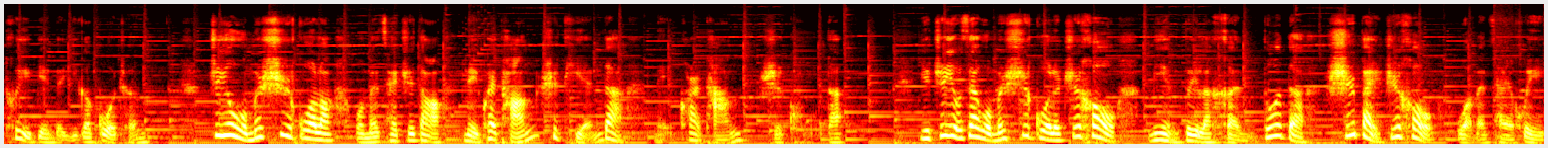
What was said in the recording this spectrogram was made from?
蜕变的一个过程。只有我们试过了，我们才知道哪块糖是甜的，哪块糖是苦的。也只有在我们试过了之后，面对了很多的失败之后，我们才会。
